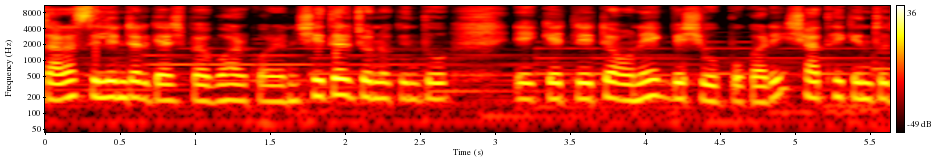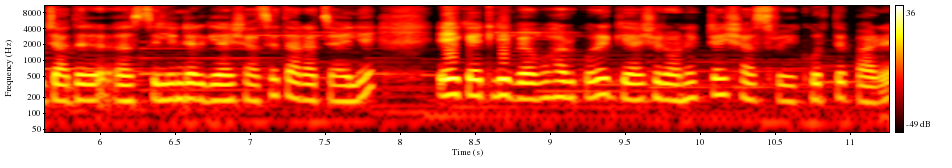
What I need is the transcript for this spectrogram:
যারা সিলিন্ডার গ্যাস ব্যবহার করেন, শীতের জন্য কিন্তু এই কেটলিটা অনেক বেশি উপকারী। সাথে কিন্তু যাদের সিলিন্ডার গ্যাস আছে, তারা চাইলে এই কেটলি ব্যবহার করে গ্যাসের অনেকটাই সাশ্রয়ী করতে পারে।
